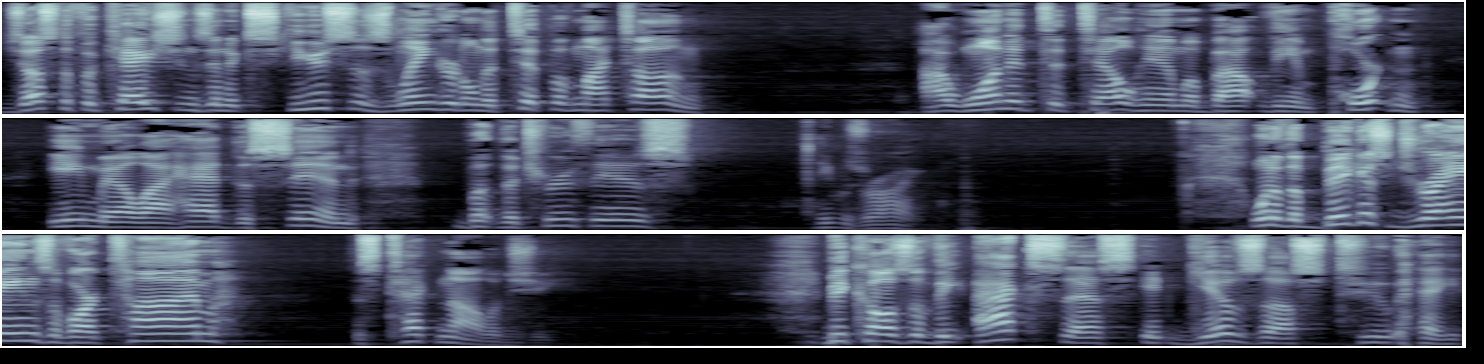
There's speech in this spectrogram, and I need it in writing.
Justifications and excuses lingered on the tip of my tongue. I wanted to tell him about the important email I had to send, but the truth is, He was right. One of the biggest drains of our time is technology. Because of the access it gives us to a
